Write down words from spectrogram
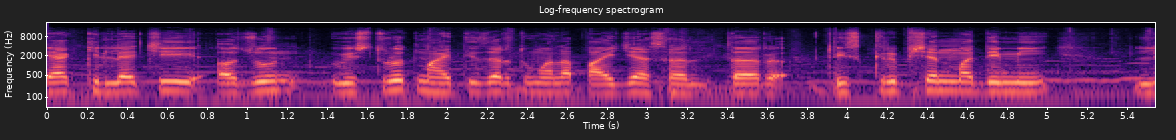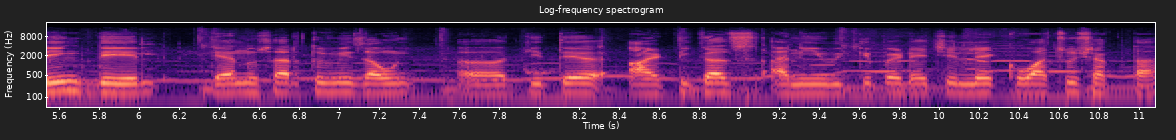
या किल्ल्याची अजून विस्तृत माहिती जर तुम्हाला पाहिजे असेल तर डिस्क्रिप्शनमध्ये मी लिंक देईल. त्यानुसार तुम्ही जाऊन तिथे आर्टिकल्स आणि विकिपेडियाचे लेख वाचू शकता.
